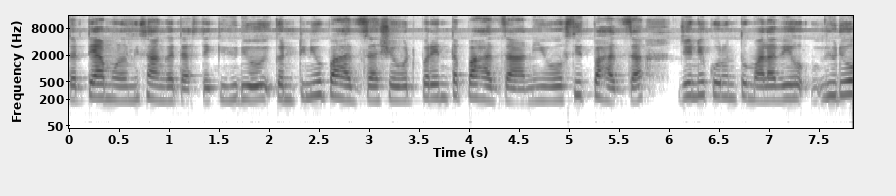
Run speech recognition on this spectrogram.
तर त्यामुळं मी सांगत असते की व्हिडिओ कंटिन्यू पाहत जा शेवटपर्यंत पाहत जा आणि व्यवस्थित पाहत जा. जेणेकरून तुम्हाला व्हि व्हिडिओ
